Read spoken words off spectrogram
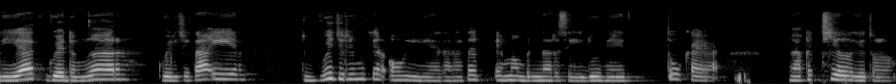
lihat gue dengar gue diceritain. Gue jadi mikir oh iya ternyata emang benar sih dunia itu kayak nggak kecil gitu loh.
